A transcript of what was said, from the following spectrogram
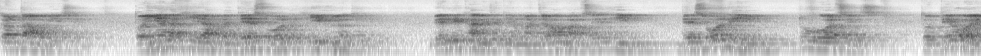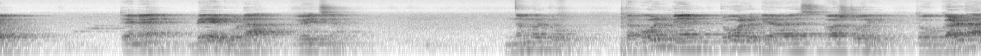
કરતા હોઈએ છીએ. તો અહીંયા લખીએ આપણે દે સોલ હિમ લખીએ. પહેલી ખાલી જગ્યામાં જવાબ આવશે હિમ દે સોલ હિમ ટુ હોર્સિસ તો તેઓએ તેને બે ઘોડા વેચ્યા. Number 2 the old man told us a story તો ગરડા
